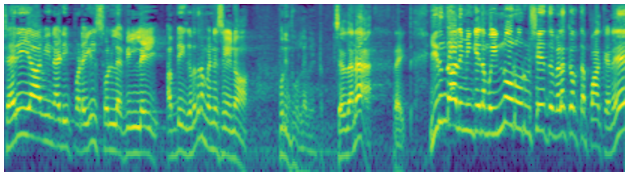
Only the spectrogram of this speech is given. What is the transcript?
ஷரியாவின் அடிப்படையில் சொல்லவில்லை அப்படிங்கறத நம்ம என்ன செய்யணும்? புரிந்து கொள்ள வேண்டும். சரிதானே? ரைட் இருந்தாலும் இங்கே நம்ம இன்னொரு ஒரு விஷயத்தை விளக்கத்தை பார்க்கணும்.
